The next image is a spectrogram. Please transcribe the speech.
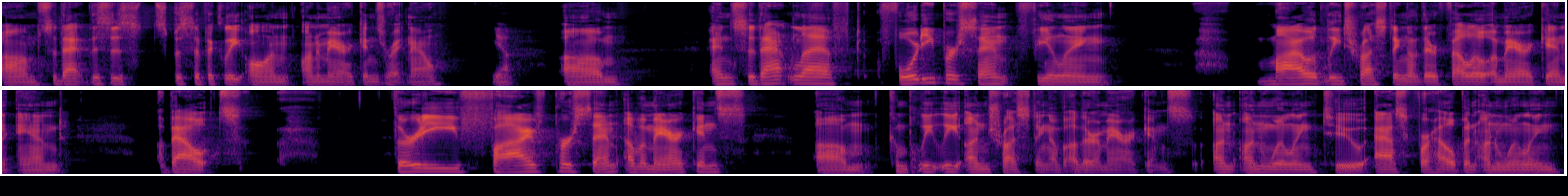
Um, so that this is specifically on on Americans right now. Yeah. Um, and so that left 40% feeling mildly trusting of their fellow American and about 35% of Americans um, completely untrusting of other Americans, un- unwilling to ask for help and unwilling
